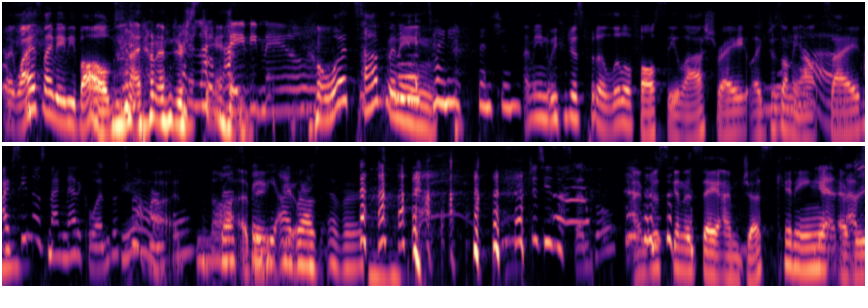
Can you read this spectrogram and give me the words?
like, why is my baby bald? I don't Your understand. little baby nails. What's little happening? tiny extensions. I mean, we can just put a little falsy lash, right? Like just on the outside. I've seen those magnetic ones. It's not Yeah, harmful. It's not best a baby big deal. eyebrows ever. Just use a stencil. I'm just gonna say I'm just kidding, Yes, everybody.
